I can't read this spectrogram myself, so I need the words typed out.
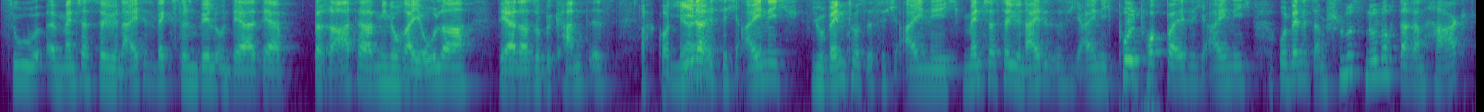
zu äh, Manchester United wechseln will und der, der Berater Mino Raiola, der da so bekannt ist, Ach Gott, ja, jeder ja. ist sich einig, Juventus ist sich einig, Manchester United ist sich einig, Paul Pogba ist sich einig und wenn es am Schluss nur noch daran hakt,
